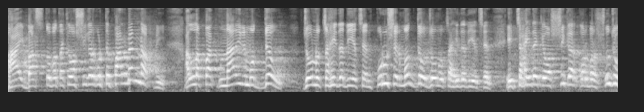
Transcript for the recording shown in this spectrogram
ভাই, বাস্তবতাকে অস্বীকার করতে পারবেন না আপনি। আল্লাহ পাক নারীর মধ্যেও যৌন চাহিদা দিয়েছেন, পুরুষের মধ্যেও যৌন চাহিদা দিয়েছেন। এই চাহিদাকে অস্বীকার করবার সুযোগ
